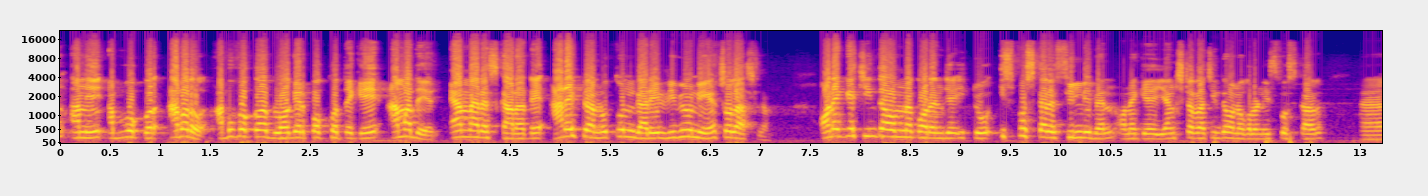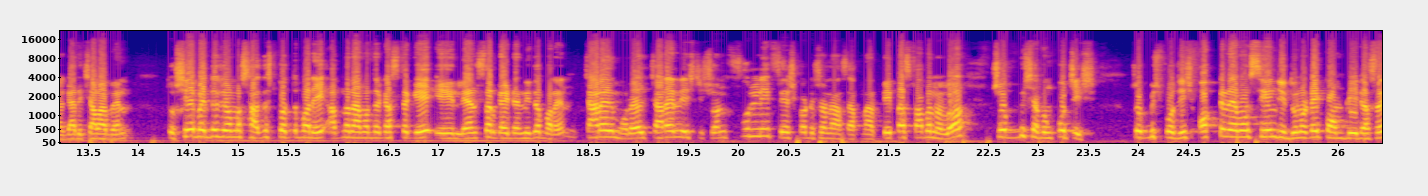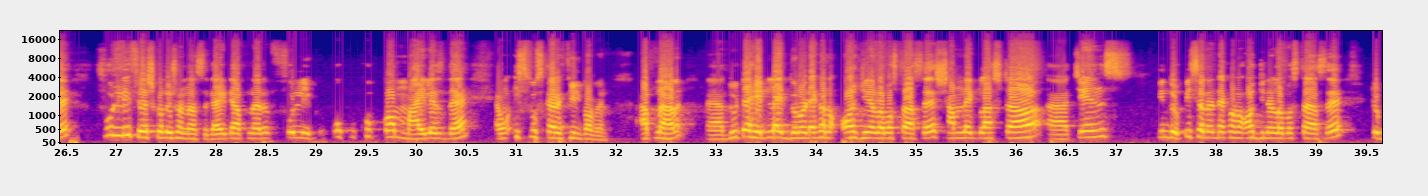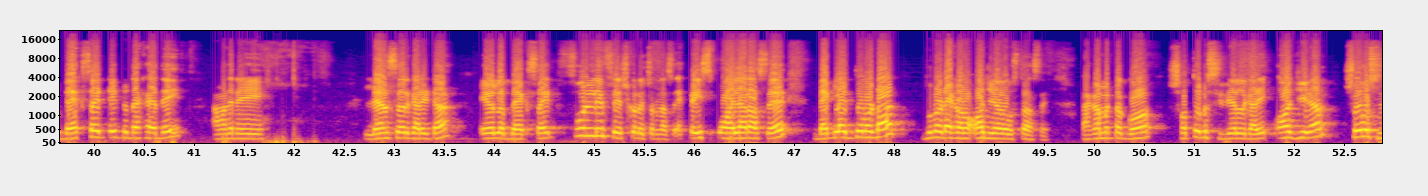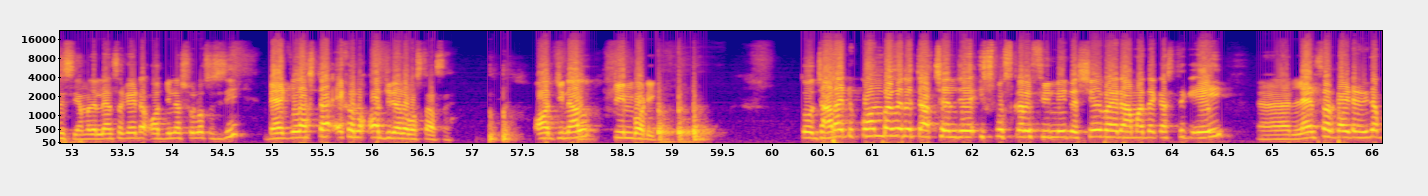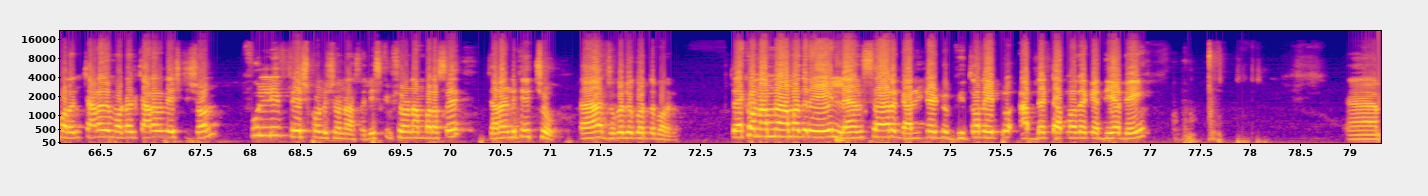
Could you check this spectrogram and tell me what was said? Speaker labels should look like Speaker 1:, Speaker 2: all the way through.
Speaker 1: আলাইকুম আমি আবু বক্কর আবারও আবু বক্কর ব্লগের পক্ষ থেকে আমাদের এমআরএস কারাটে আরেকটা নতুন গাড়ির রিভিউ নিয়ে চলে আসলাম। অনেকে চিন্তা ভাবনা করেন যে একটু স্পোর্টস কারের ফিল নেবেন, অনেকে ইয়াংস্টাররা চিন্তা ভাবনা করেন স্পোর্টস কার গাড়ি চালাবেন। তো সে যদি আমরা সাজেস্ট করতে পারি, আপনারা আমাদের কাছ থেকে এই ল্যান্সার গাড়িটা নিতে পারেন। চারের মডেল চারের রেজিস্ট্রেশন ফুললি ফ্রেশ কন্ডিশনে আছে আপনার। পেপার পাবেন হলো চব্বিশ এবং পঁচিশ। চব্বিশ, পঁচিশ অকটেন এবং সিএনজি দুটোটাই কমপ্লিট আছে। ফুললি ফ্রেশ কন্ডিশন আছে। গাড়িটা আপনার ফুললি কম মাইলেজ দেয় এবং স্পোর্টস কারে ফিল পাবেন। আপনার দুইটা হেডলাইট দুটোটা এখন অরিজিনাল অবস্থা আছে। সামনে গ্লাসটা চেঞ্জ কিন্তু পিছনেটা এখন অরিজিনাল অবস্থা আছে। একটু ব্যাক সাইডটা একটু দেখা দেই। আমাদের এই ল্যান্সার গাড়িটা এই হলো back side fully fresh condition আছে। একটা স্পয়লার আছে ব্যাকলাইট দুটোটা দুটোটা এখন অরিজিনাল অবস্থা আছে। ঢাকা মেট্রো গ সতেরো সিরিয়াল গাড়ি অরিজিনাল ষোলোশো সিসি আমাদের ল্যান্সার গাড়িটা অরিজিনাল ষোলোশো সিসি ব্যাক গ্লাসটা এখন অরিজিনাল অবস্থা আছে। অরিজিনাল টিন বডি তো যারা একটু কম বাজারে চাচ্ছেন যে স্পোর্টস কারের ফিল নিতে, সে বাইরে আমাদের কাছ থেকে এই ল্যান্সার গাড়িটা নিতে পারেন। চারের মডেল চারের রেজিস্ট্রেশন ফুললি ফ্রেশ কন্ডিশন আছে। ডিসক্রিপশন নাম্বার আছে। যারা নিতে ইচ্ছুক, তারা যোগাযোগ করতে পারেন। তো এখন আমরা আমাদের এই ল্যান্সার গাড়িটা একটু ভিতরে একটু আপডেটটা আপনাদেরকে দিয়ে দেই।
